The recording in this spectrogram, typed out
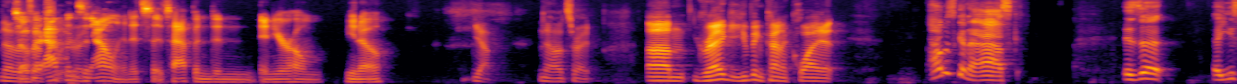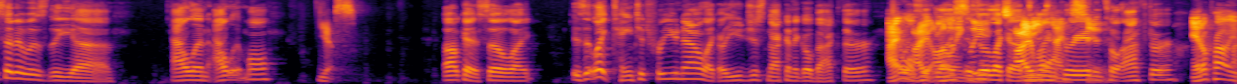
No, so that's if it happens right. in Allen, it's it's happened in in your home. You know. Yeah. No, that's right. Um, Greg, you've been kind of quiet. I was gonna ask, is it? uh, You said it was the uh, Allen Outlet Mall. Yes. Okay, so like, is it like tainted for you now? Like, are you just not gonna go back there? I won't I like- honestly- is there like a I time won't- period soon. until after? It'll probably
